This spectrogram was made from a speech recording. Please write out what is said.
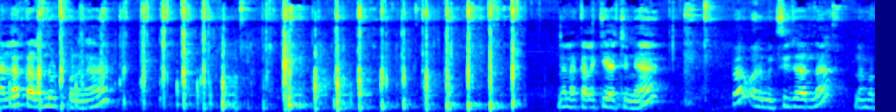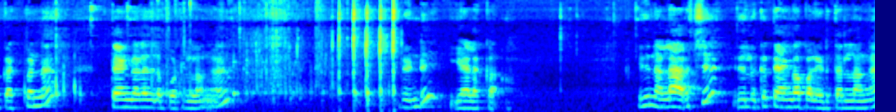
நல்லா கலந்து விட்டுக்கணுங்க. நல்லா கலக்கியாச்சுங்க. இப்போ ஒரு மிக்சி ஜாரில் நம்ம கட் பண்ண தேங்காய் இதில் போட்டுடலாங்க. ரெண்டு ஏலக்காய். இது நல்லா அரைச்சி இதில் இருக்க தேங்காய் பால் எடுத்துடலாங்க.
